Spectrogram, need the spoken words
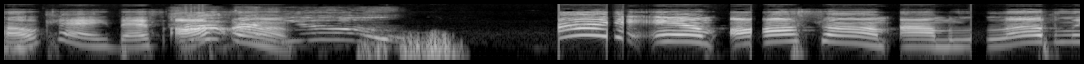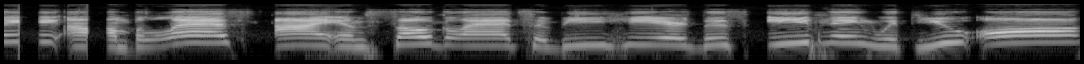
Okay. That's How are awesome. you? I am awesome. I'm lovely. I'm blessed. I am so glad to be here this evening with you all.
